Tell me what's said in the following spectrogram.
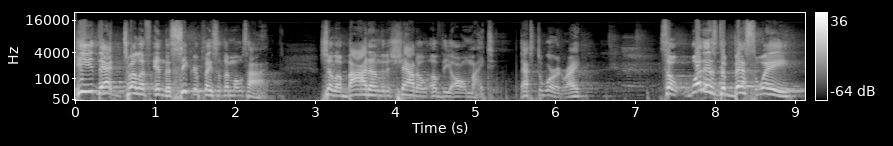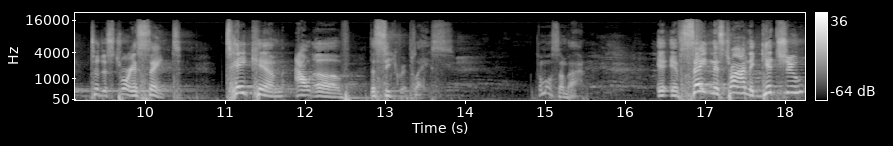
He that dwelleth in the secret place of the Most High shall abide under the shadow of the Almighty. That's the word, right? So, what is the best way to destroy a saint? Take him out of the secret place. Come on, somebody. If Satan is trying to get you,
